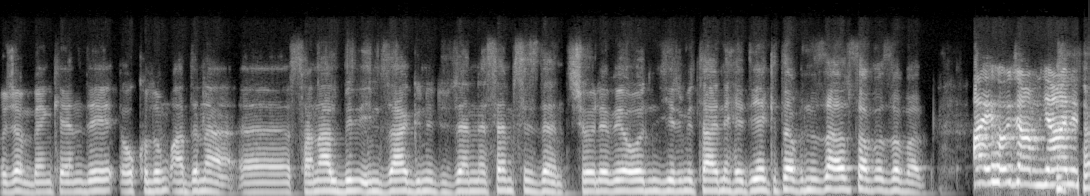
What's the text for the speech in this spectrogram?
Hocam ben kendi okulum adına e, sanal bir imza günü düzenlesem sizden şöyle bir 10-20 tane hediye kitabınızı alsam o zaman. Ay hocam yani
